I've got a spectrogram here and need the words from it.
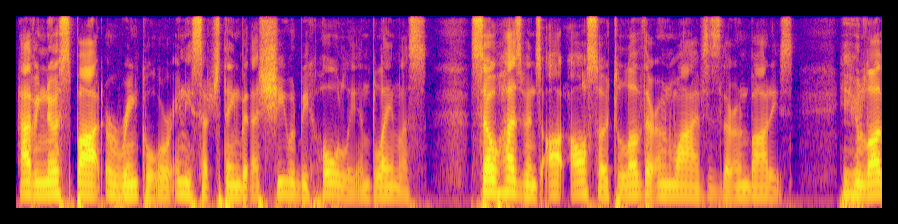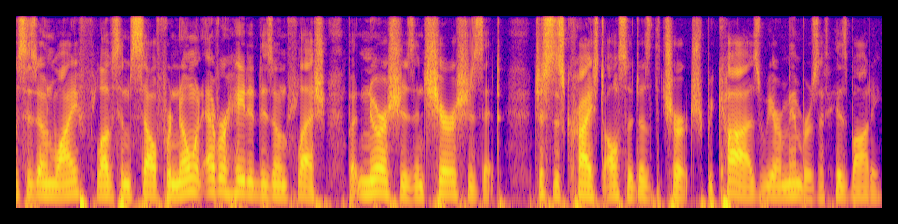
having no spot or wrinkle or any such thing, but that she would be holy and blameless. So husbands ought also to love their own wives as their own bodies. He who loves his own wife loves himself, for no one ever hated his own flesh, but nourishes and cherishes it, just as Christ also does the church, because we are members of his body.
